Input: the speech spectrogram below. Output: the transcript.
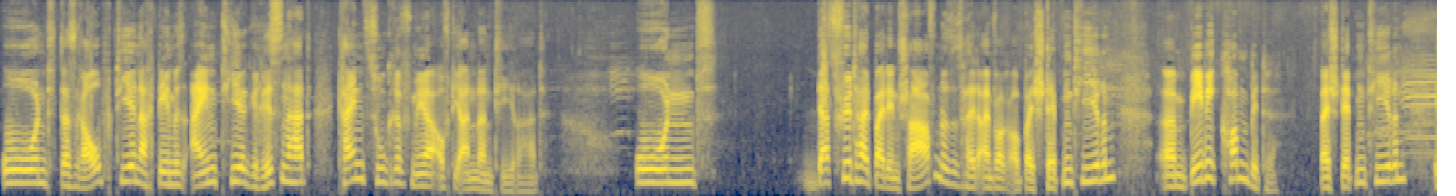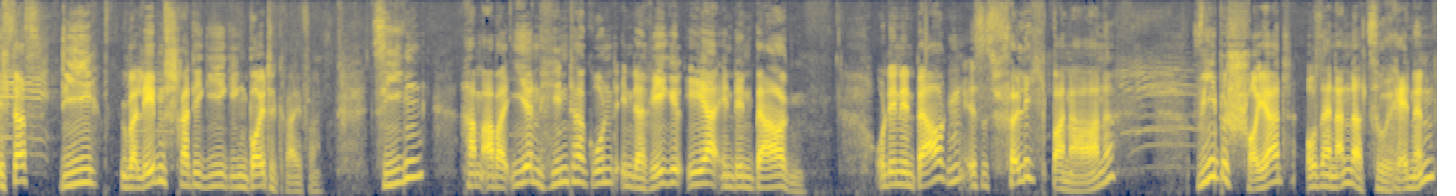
und das Raubtier, nachdem es ein Tier gerissen hat, keinen Zugriff mehr auf die anderen Tiere hat. Und das führt halt bei den Schafen, das ist halt einfach auch bei Steppentieren. Ähm, Baby, komm bitte. Bei Steppentieren ist das die Überlebensstrategie gegen Beutegreifer. Ziegen haben aber ihren Hintergrund in der Regel eher in den Bergen. Und in den Bergen ist es völlig Banane, wie bescheuert auseinander zu rennen,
